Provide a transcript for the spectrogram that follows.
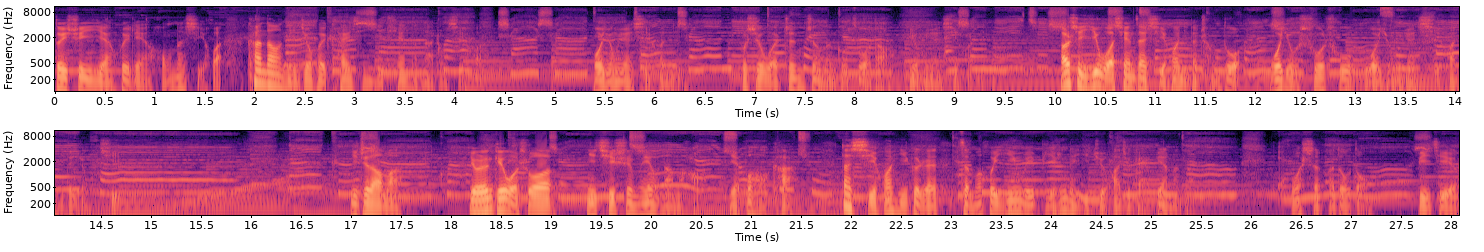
对视一眼会脸红的喜欢，看到你就会开心一天的那种喜欢。我永远喜欢你，不是我真正能够做到永远喜欢你，而是以我现在喜欢你的程度，我有说出我永远喜欢你的勇气。你知道吗？有人给我说，你其实没有那么好。也不好看，但喜欢一个人怎么会因为别人的一句话就改变了呢？我什么都懂，毕竟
